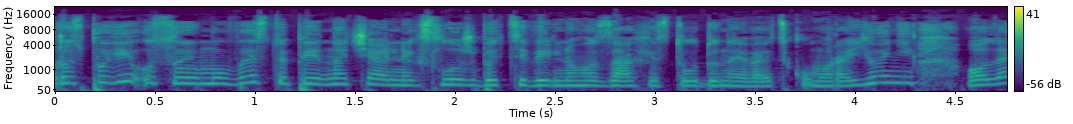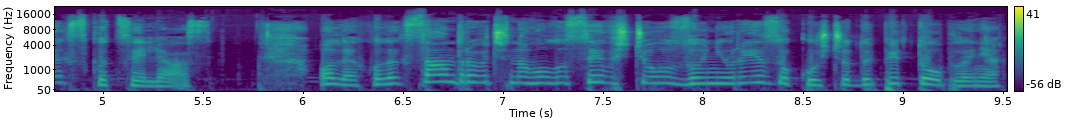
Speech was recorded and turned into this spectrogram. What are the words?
розповів у своєму виступі начальник служби цивільного захисту у Донецькому районі Олег Скоцеляс. Олег Олександрович наголосив, що у зоні ризику щодо підтоплення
